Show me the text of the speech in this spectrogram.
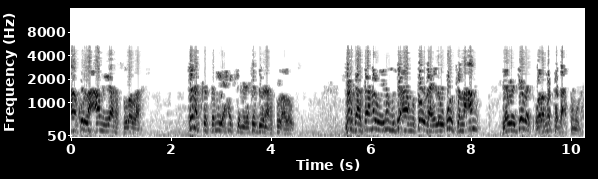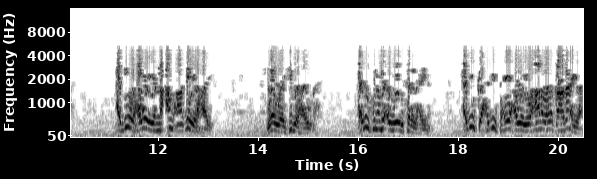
aan ku lacaamin yaa rasuulallah. Sanad kasta miya xajkana laka doonaa rasuul allow? Markaasaa nabigu ina muddo aamusow dhahay low qultu nacam lawajabat walama sadactum u dhahay haddii waxa weeye nacam aan dhihi lahay waa waajibi lahay u dhahay adinkuna ma awoodi kari lahayna xadiidka xadiis saxiixa weeye waxaana laga qaadanayaa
